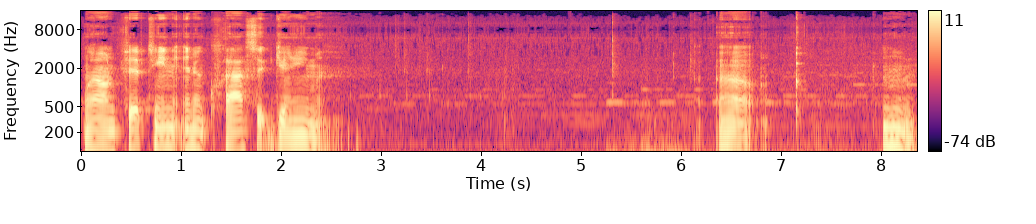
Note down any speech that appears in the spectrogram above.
round 15 in a classic game. Uh, mm.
